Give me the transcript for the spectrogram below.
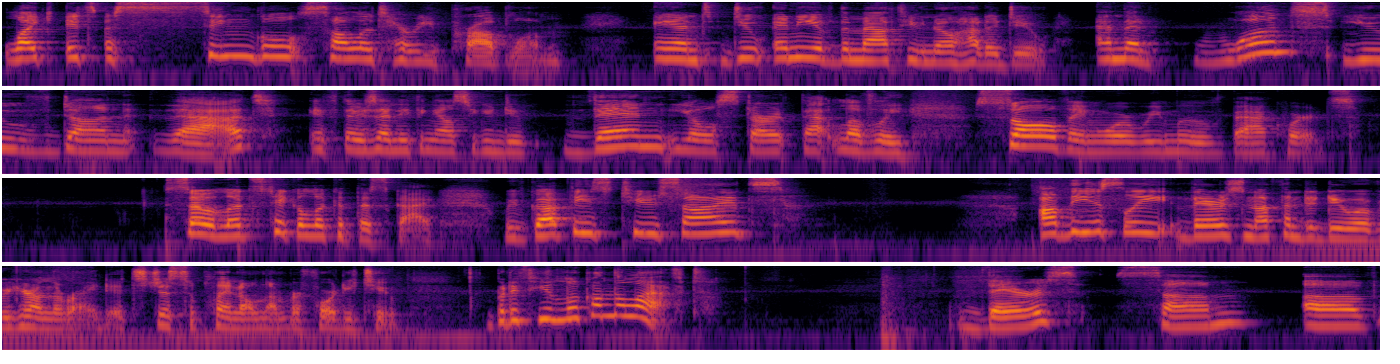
like it's a single solitary problem and do any of the math you know how to do. And then once you've done that, if there's anything else you can do, then you'll start that lovely solving where we move backwards. So let's take a look at this guy. We've got these two sides. Obviously, there's nothing to do over here on the right. It's just a plain old number 42. But if you look on the left, there's some of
